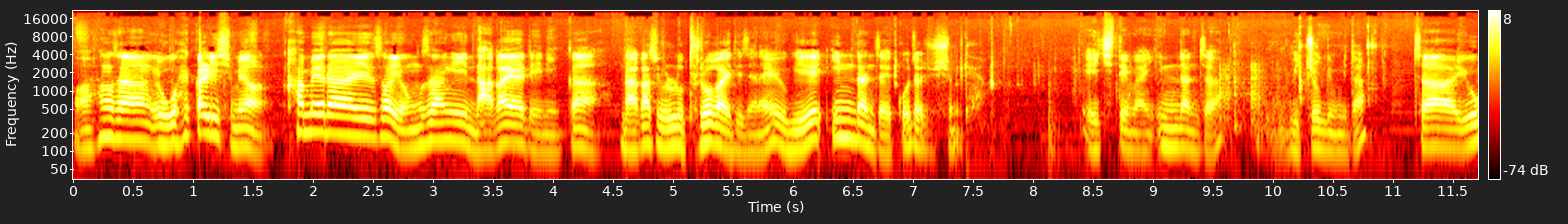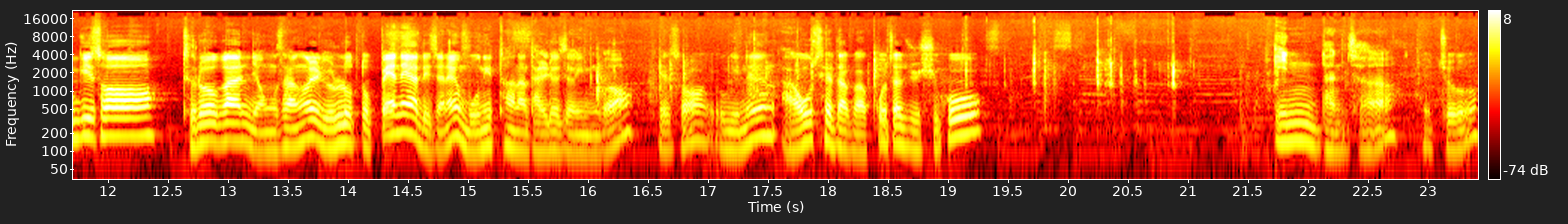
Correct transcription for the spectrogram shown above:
어, 항상 요거 헷갈리시면 카메라에서 영상이 나가야 되니까 나가서 여기로 들어가야 되잖아요. 여기에 인단자에 꽂아 주시면 돼요. HDMI 인단자 위쪽입니다. 자, 여기서 들어간 영상을 여기로 또 빼내야 되잖아요. 모니터 하나 달려져 있는 거. 그래서 여기는 아웃에다가 꽂아 주시고 인 단자 이쪽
